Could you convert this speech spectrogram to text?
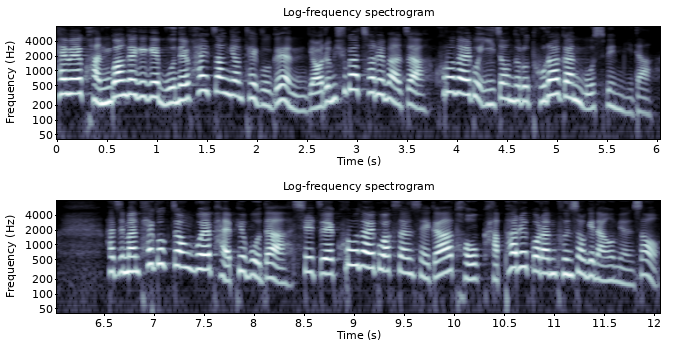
해외 관광객에게 문을 활짝 연 태국은 여름 휴가철을 맞아 코로나19 이전으로 돌아간 모습입니다. 하지만 태국 정부의 발표보다 실제 코로나19 확산세가 더욱 가파를 거란 분석이 나오면서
